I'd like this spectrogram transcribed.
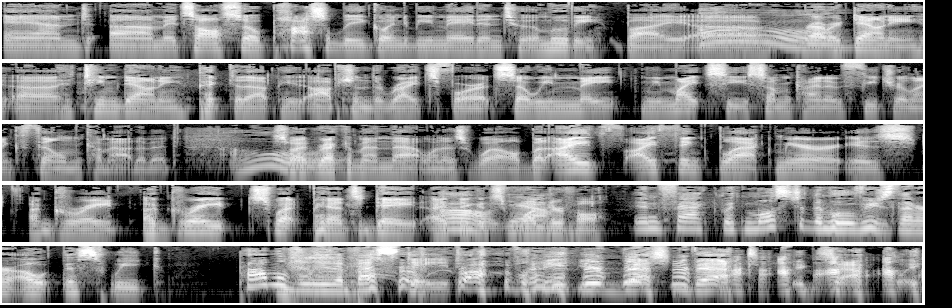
and um, it's also possibly going to be made into a movie by uh, Oh. Robert Downey. Uh, Team Downey picked it up; he optioned the rights for it, so we may we might see some kind of feature length film come out of it. So I'd Oh. recommend that one as well. But I I think Black Mirror is a great a great sweatpants date. I think Oh, it's yeah. wonderful. In fact, with most of the movies that are out this week, probably the best date. Probably your best bet. Exactly.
